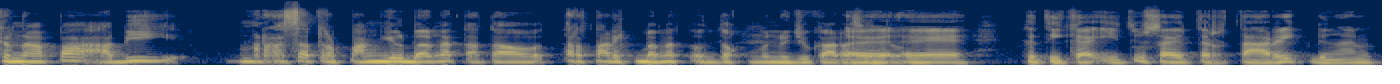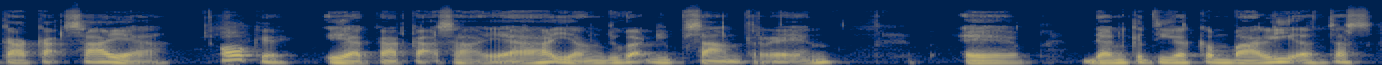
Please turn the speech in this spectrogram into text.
kenapa Abi merasa terpanggil banget atau tertarik banget untuk menuju ke arah eh, situ? Eh, ketika itu saya tertarik dengan kakak saya. Oke. Okay. Iya kakak saya yang juga di pesantren. Eh, dan ketika kembali lantas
